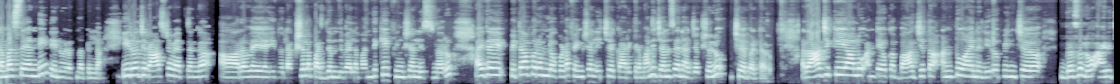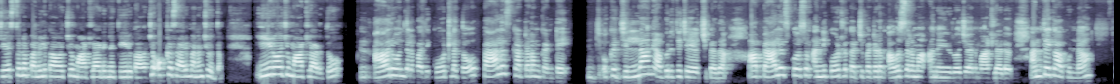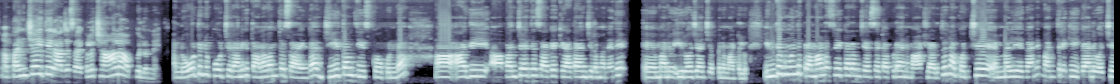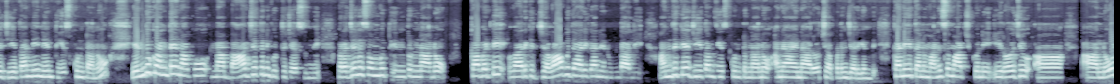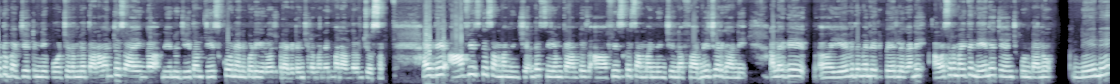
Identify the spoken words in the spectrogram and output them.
నమస్తే అండి నేను రత్నపిల్ల. ఈ రోజు రాష్ట్ర వ్యాప్తంగా అరవై ఐదు లక్షల పద్దెనిమిది వేల మందికి పెన్షన్లు ఇస్తున్నారు. అయితే పిఠాపురంలో కూడా ఫింక్షన్లు ఇచ్చే కార్యక్రమాన్ని జనసేన అధ్యక్షులు చేపట్టారు. రాజకీయాలు అంటే ఒక బాధ్యత అంటూ ఆయన నిరూపించే దశలో ఆయన చేస్తున్న పనులు కావచ్చు మాట్లాడిన తీరు కావచ్చు ఒక్కసారి మనం చూద్దాం. ఈ రోజు మాట్లాడుతూ ఆరు వందల పది కోట్లతో ప్యాలెస్ కట్టడం కంటే ఒక జిల్లాని అభివృద్ధి చేయొచ్చు కదా. ఆ ప్యాలెస్ కోసం అన్ని కోట్లు ఖర్చు పెట్టడం అవసరమా అనే రోజు ఆయన మాట్లాడారు. అంతేకాకుండా ఆ పంచాయతీ రాజశాఖలో చాలా అప్పులు ఉన్నాయి ఆ లోటును పూడ్చడానికి తన వంతు సాయంగా జీతం తీసుకోకుండా ఆ, అది ఆ పంచాయతీ శాఖ కేటాయించడం అనేది మనం ఈ రోజు ఆయన చెప్పిన మాటలు. ఇంతకు ముందు ప్రమాణ స్వీకారం చేసేటప్పుడు ఆయన మాట్లాడుతూ నాకు వచ్చే ఎమ్మెల్యే కానీ మంత్రికి కానీ వచ్చే జీతాన్ని నేను తీసుకుంటాను. ఎందుకంటే నాకు నా బాధ్యతని గుర్తు చేస్తుంది. ప్రజల సొమ్ము తింటున్నాను. కాబట్టి వారికి జవాబుదారిగా నేను ఉండాలి అందుకే జీతం తీసుకుంటున్నాను అని ఆయన ఆ రోజు చెప్పడం జరిగింది. కానీ తను మనసు మార్చుకుని ఈరోజు ఆ లోటు బడ్జెట్ని పోర్చడంలో తన వంతు సాయంగా నేను జీతం తీసుకోనని కూడా ఈరోజు ప్రకటించడం అనేది మనం అందరం చూసాం. అయితే ఆఫీస్కి సంబంధించి అంటే సీఎం క్యాంపస్ ఆఫీస్కి సంబంధించిన ఫర్నిచర్ కానీ అలాగే ఏ విధమైన రిపేర్లు కానీ అవసరమైతే నేనే చేయించుకుంటాను. నేనే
